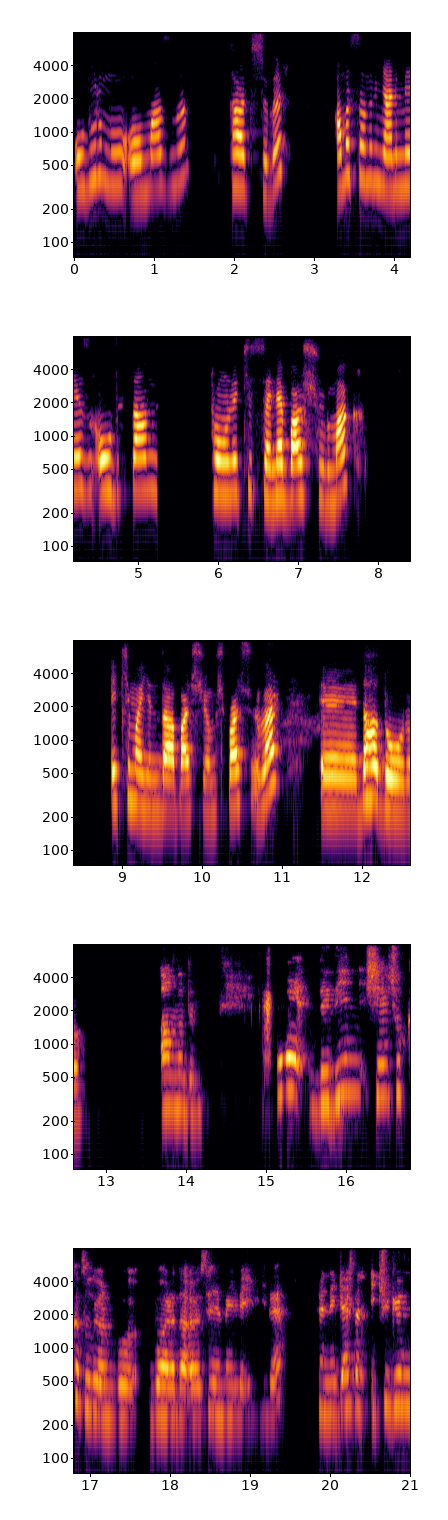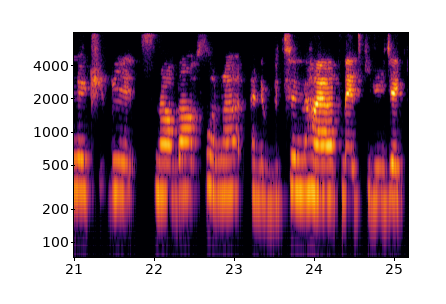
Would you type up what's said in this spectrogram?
olur mu olmaz mı tartışılır. Ama sanırım yani mezun olduktan sonraki sene başvurmak Ekim ayında başlıyormuş başvurular. Ee, daha doğru. Anladım. Ve dediğin şeye çok katılıyorum bu bu arada ÖSYM ile ilgili. Hani gerçekten iki günlük bir sınavdan sonra hani bütün hayatını etkileyecek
